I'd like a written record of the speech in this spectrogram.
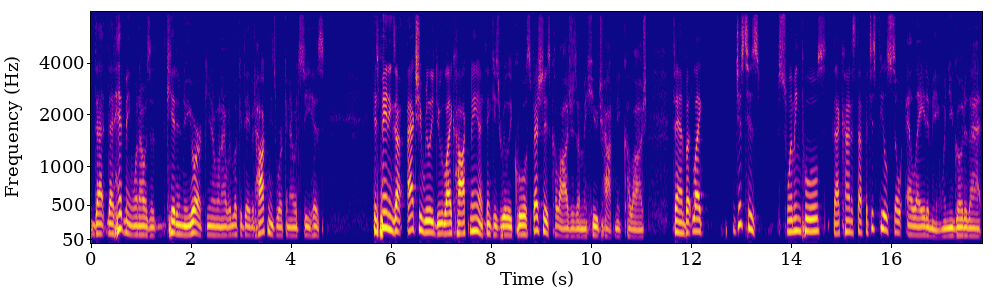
that that hit me when I was a kid in New York. You know, when I would look at David Hockney's work and I would see his his paintings. I actually really do like Hockney. I think he's really cool, especially his collages. I'm a huge Hockney collage fan, but like just his swimming pools, that kind of stuff. It just feels so LA to me when you go to that,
